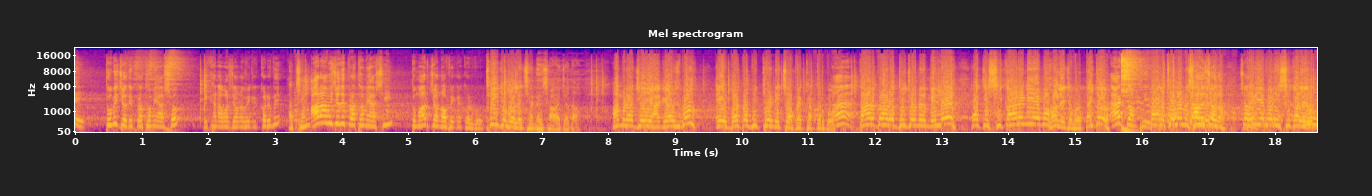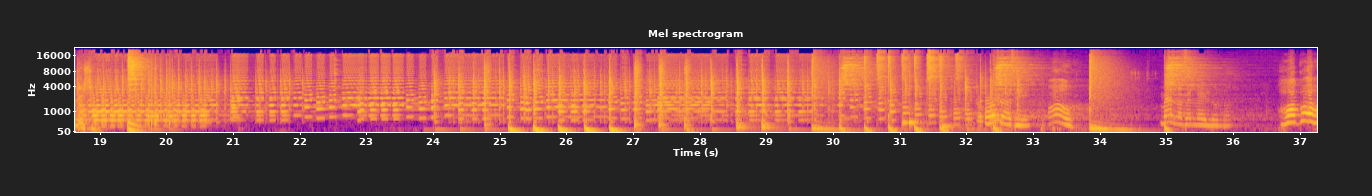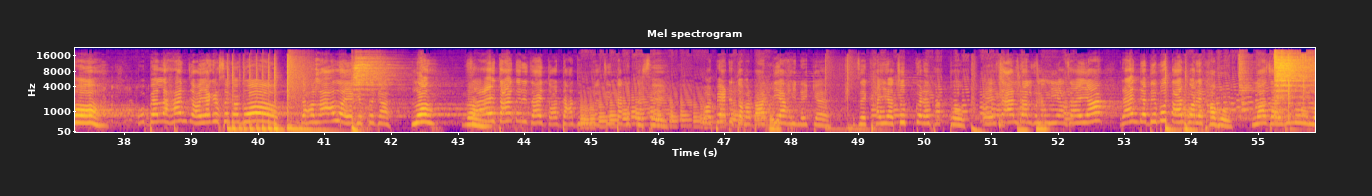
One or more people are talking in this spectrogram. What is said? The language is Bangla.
তুমি যদি প্রথমে আসো এখানে আমার জন অপেক্ষা করবে। আচ্ছা। আর আমি যদি প্রথমে আসি তোমার জন অপেক্ষা করব। ঠিকই বলেছেন শাহজাদা আমরা যে আগে আসব এই বট বৃক্ষের নিচে অপেক্ষা করব। হ্যাঁ। তারপরে দুজনে মিলে একটি শিকার নিয়ে মহলে যাব তাই তো? একদম ঠিক। তাহলে চলো চলো, চলো। বেরিয়ে পড়ি শিকারের উদ্দেশ্যে। মেলা বেলা এলো না। হ। বেলা হাঞ্জা হয়ে গেছে গা গো। দেহ লাল হয়ে গেছে গা। লো যাই তাড়াতাড়ি যাই তোর দাদু চিন্তা করতেছে। ওর পেটে তো আবার ভাত দিয়া আহি নাই কে। যে খাইয়া চুপ করে থাকব। এই চাল ডালগুলো নিয়ে যাইয়া রান্দা দেবো তারপরে খাব। ল যাই রিমু ল।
